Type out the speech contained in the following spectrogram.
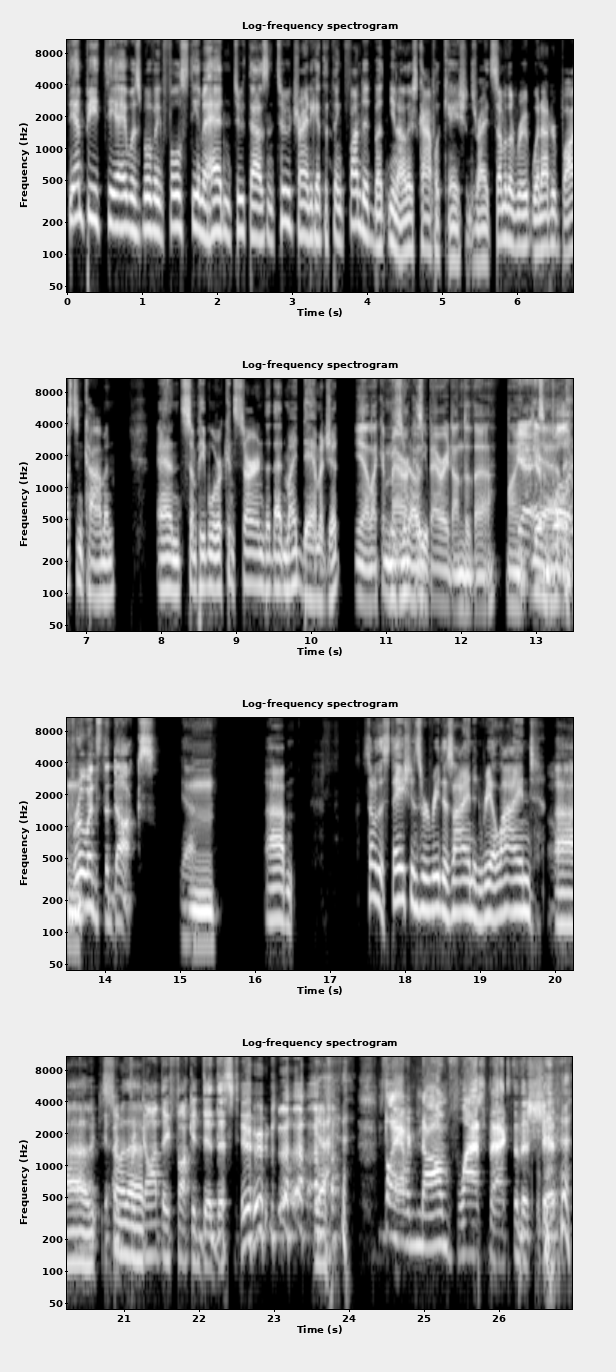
The MBTA was moving full steam ahead in 2002, trying to get the thing funded, but you know, there's complications, right? Some of the route went under Boston Common, and some people were concerned that that might damage it. yeah, like you know, America's you- buried under there. Like, yeah, it's it- well, it ruins the ducks. Yeah. Mm. Um, some of the stations were redesigned and realigned. Oh my uh, God, some I of the forgot they fucking did this, dude. Yeah. it's like having nom flashbacks to this shit.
